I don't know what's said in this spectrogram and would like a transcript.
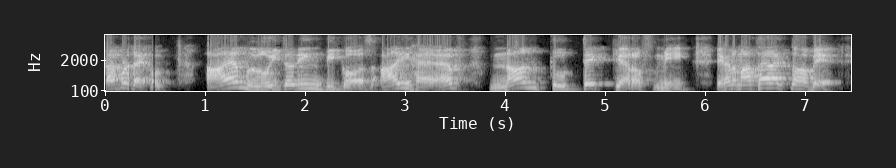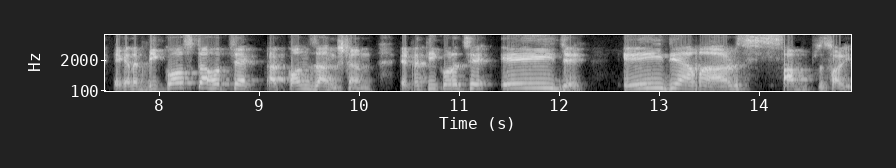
তারপরে দেখো I am loitering because I have none to take care of me এখানে মাথায় রাখতে হবে, এখানে বিকজটা হচ্ছে একটা কনজাংশন এটা কি করেছে? এই যে এই যে আমার সাব সরি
